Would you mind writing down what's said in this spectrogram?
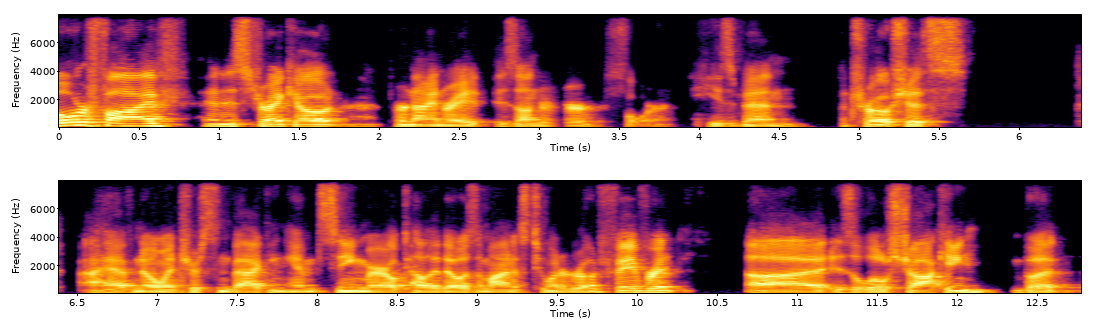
over five, and his strikeout per nine rate is under four. He's been atrocious. I have no interest in backing him. Seeing Merrill Kelly though as a minus two hundred road favorite uh, is a little shocking, but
